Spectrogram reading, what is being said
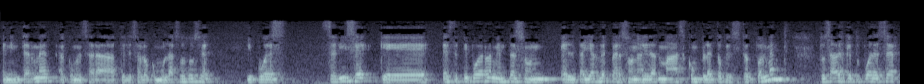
en Internet, a comenzar a utilizarlo como un lazo social. Y pues se dice que este tipo de herramientas son el taller de personalidad más completo que existe actualmente. Tú sabes que tú puedes ser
